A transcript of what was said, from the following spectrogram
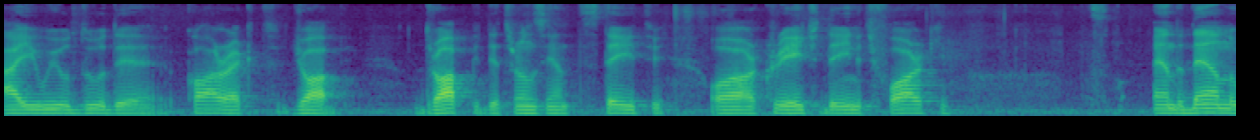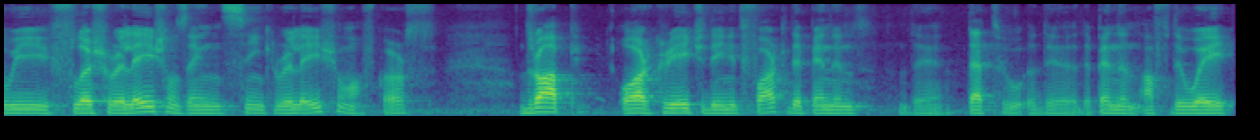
I will do the correct job, drop the transient state or create the init fork. And then we flush relations and sync relation, of course. Drop or create the init fork dependent the, that, the, dependent of the way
